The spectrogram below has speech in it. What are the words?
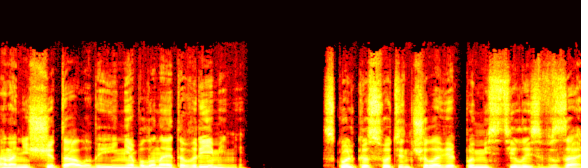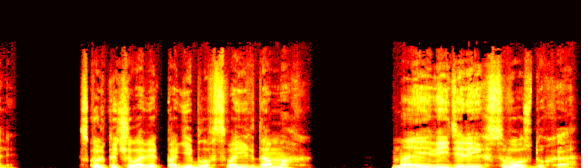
Она не считала, да и не было на это времени. Сколько сотен человек поместилось в зале? Сколько человек погибло в своих домах? Мы видели их с воздуха.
